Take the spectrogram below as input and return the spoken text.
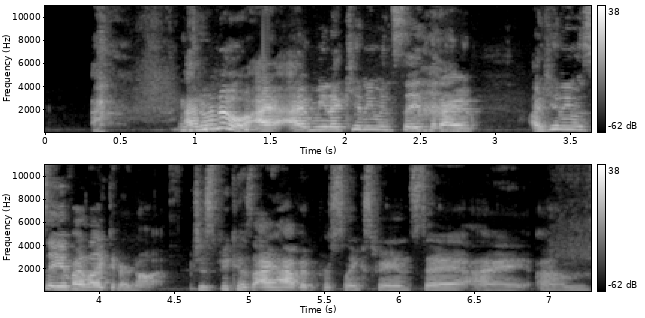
I don't know. I, I mean, I can't even say that I, I can't even say if I like it or not, just because I haven't personally experienced it. I um,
